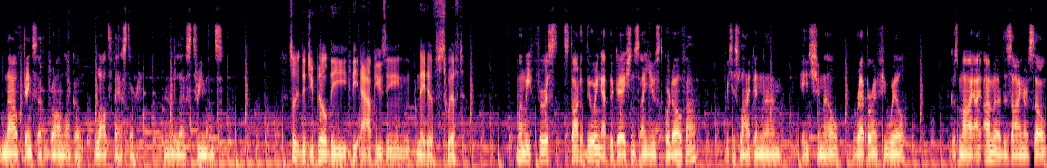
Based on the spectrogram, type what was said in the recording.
now things have grown like a lot faster in the last three months. So, did you build the the app using native Swift? When we first started doing applications, I used Cordova, which is like an um, HTML wrapper, if you will. Because my I, I'm a designer, so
